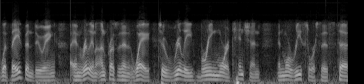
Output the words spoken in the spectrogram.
what they've been doing in really an unprecedented way to really bring more attention and more resources to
